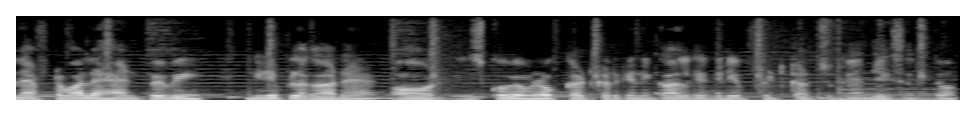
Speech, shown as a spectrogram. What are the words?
लेफ़्ट वाले हैंड पे भी ग्रिप लगा रहे हैं और इसको भी हम लोग कट करके निकाल के ग्रिप फिट कर चुके हैं देख सकते हो।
